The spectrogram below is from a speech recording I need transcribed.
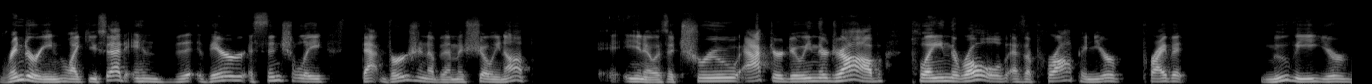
rendering like you said and th- they're essentially that version of them is showing up eh, you know as a true actor doing their job playing the role as a prop in your private movie your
